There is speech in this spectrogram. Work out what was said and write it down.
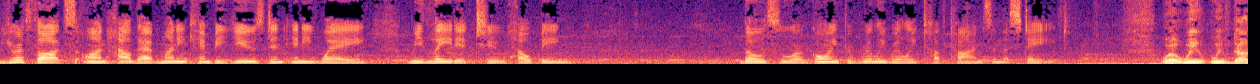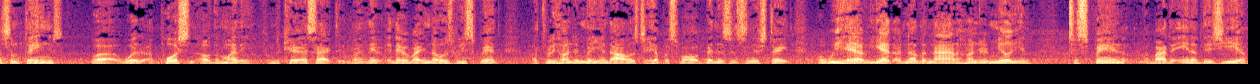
your thoughts on how that money can be used in any way related to helping those who are going through really, really tough times in the state? Well, we, we've done some things uh, with a portion of the money from the CARES Act, and everybody knows we spent uh, $300 million to help small businesses in the state, but we have yet another 900 million to spend by the end of this year.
